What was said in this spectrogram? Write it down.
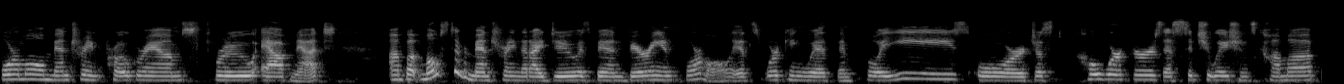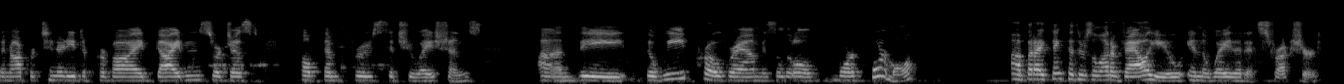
formal mentoring programs through Avnet, um, but most of the mentoring that I do has been very informal. It's working with employees or just coworkers as situations come up, an opportunity to provide guidance or just help them through situations. Um, the the We program is a little more formal, uh, but I think that there's a lot of value in the way that it's structured.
